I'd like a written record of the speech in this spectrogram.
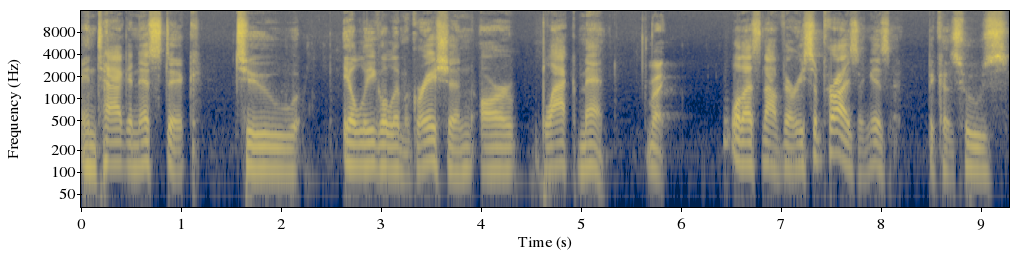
antagonistic to illegal immigration are black men. Right Well, that's not very surprising, is it? Because whose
